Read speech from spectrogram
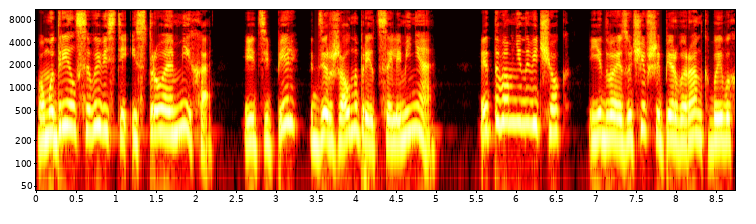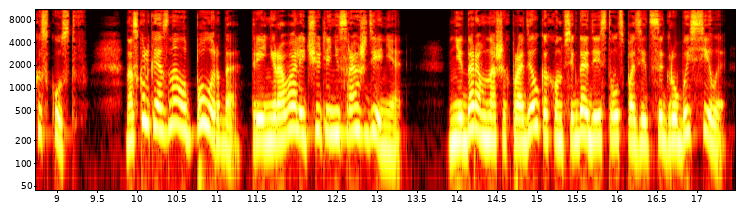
умудрился вывести из строя Миха и теперь держал на прицеле меня. Это вам не новичок, едва изучивший первый ранг боевых искусств. Насколько я знала, Полларда тренировали чуть ли не с рождения. Недаром в наших проделках он всегда действовал с позиции грубой силы —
